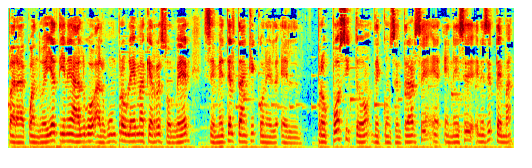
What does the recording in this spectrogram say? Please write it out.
para cuando ella tiene algo, algún problema que resolver, se mete al tanque con el, el propósito de concentrarse en, en ese, en ese tema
